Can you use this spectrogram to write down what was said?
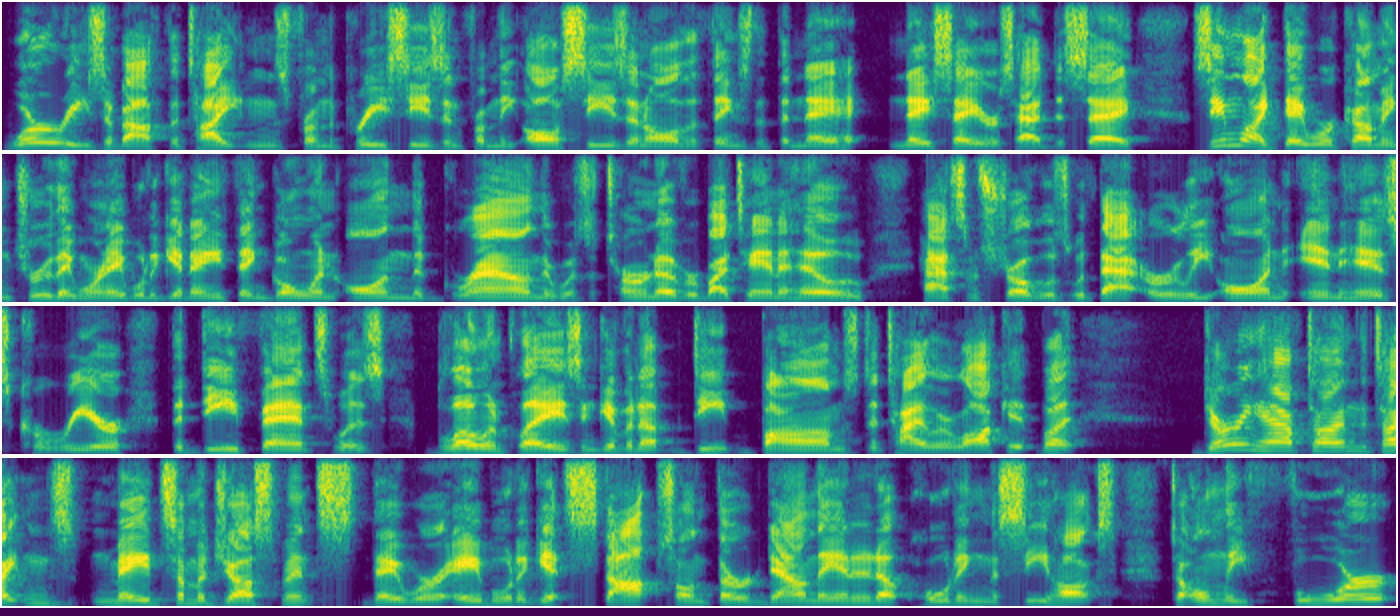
worries about the Titans from the preseason, from the all season, all the things that the nay- naysayers had to say seemed like they were coming true. They weren't able to get anything going on the ground. There was a turnover by Tannehill, who had some struggles with that early on in his career. The defense was blowing plays and giving up deep bombs to Tyler Lockett, but during halftime, the Titans made some adjustments. They were able to get stops on third down. They ended up holding the Seahawks to only four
